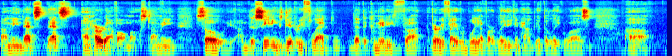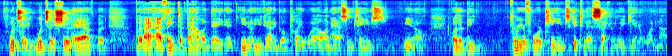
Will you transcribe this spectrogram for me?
I mean, that's, that's unheard of almost. I mean, so um, the seedings did reflect that the committee thought very favorably of our league and how good the league was, uh, which they, which they should have. But, but I, I think to validate it, you know, you gotta go play well and have some teams, you know, whether it be three or four teams, get to that second weekend or whatnot.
